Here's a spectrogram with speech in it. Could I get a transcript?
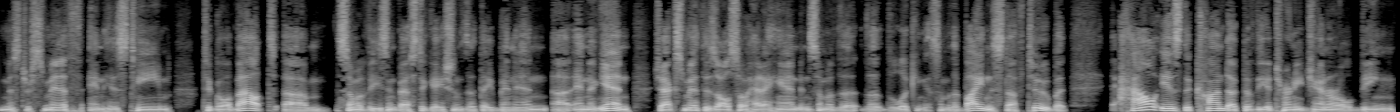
Mr. Smith and his team to go about um, some of these investigations that they've been in. Uh, and again, Jack Smith has also had a hand in some of the, the, the looking at some of the Biden stuff too. But how is the conduct of the Attorney General being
